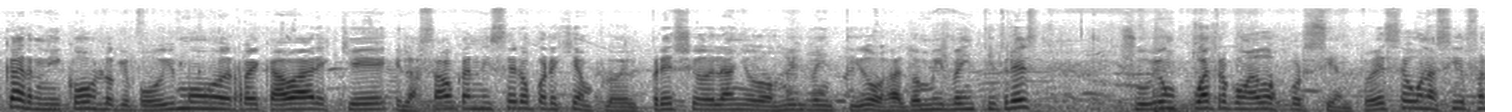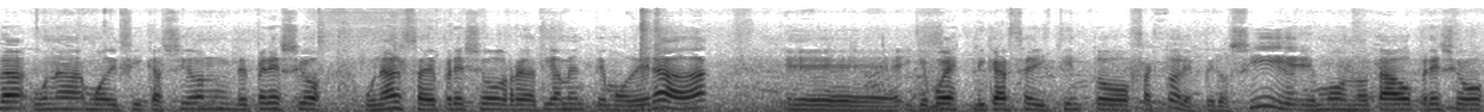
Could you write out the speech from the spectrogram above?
cárnicos lo que pudimos recabar es que el asado carnicero, por ejemplo, del precio del año 2022 al 2023 subió un 4,2%. Esa es una cifra, una modificación de precio, una alza de precio relativamente moderada eh, y que puede explicarse de distintos factores. Pero sí hemos notado precios,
